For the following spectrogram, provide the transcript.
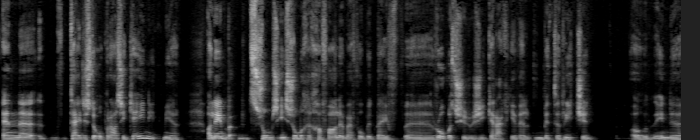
En uh, tijdens de operatie kan je niet meer. Alleen soms in sommige gevallen, bijvoorbeeld bij uh, robotchirurgie, krijg je wel met een rietje in de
